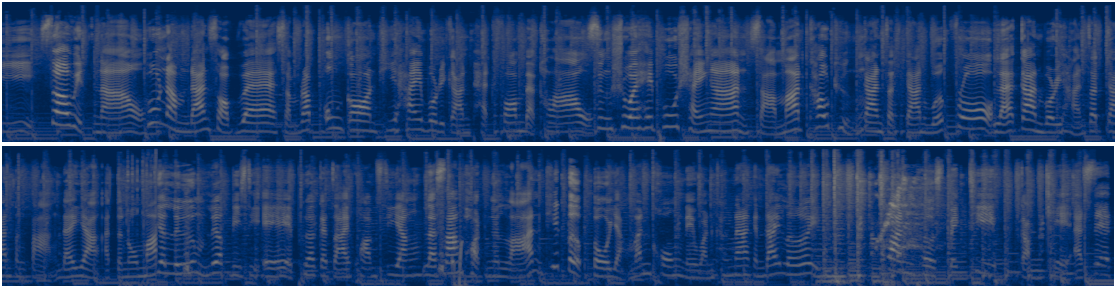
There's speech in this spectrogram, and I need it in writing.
ServiceNow ผู้นำด้านซอฟต์แวร์สำหรับองค์กรที่ให้บริการแพลตฟอร์มแบบคลาวด์ซึ่งช่วยให้ผู้ใช้งานสามารถเข้าถึงการจัดการ Workflow และการบริหารจัดการต่างๆ ได้อย่างอัตโนมัติ อย่าลืมเลือก DCA เพื่อกระจายความเสี่ยงและสร้างพอร์ตเงินล้านที่เติบโตอย่างมั่นคงในวันข้างหน้ากันได้เลย Fun Perspective กับ K Asset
